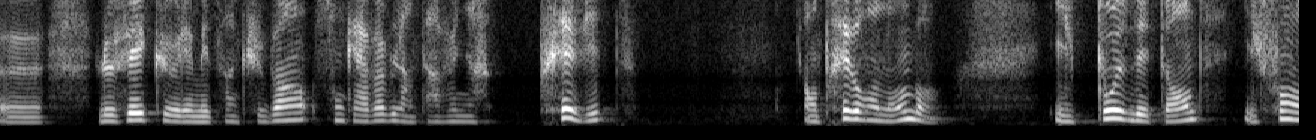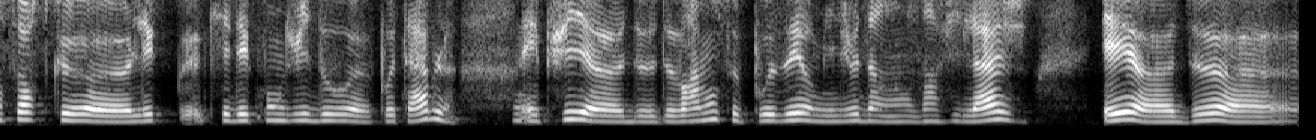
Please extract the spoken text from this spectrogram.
le fait que les médecins cubains sont capables d'intervenir très vite, en très grand nombre, ils posent des tentes, ils font en sorte euh, qu'il y ait des conduits d'eau euh, potable, et puis euh, de, vraiment se poser au milieu d'un village et de,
